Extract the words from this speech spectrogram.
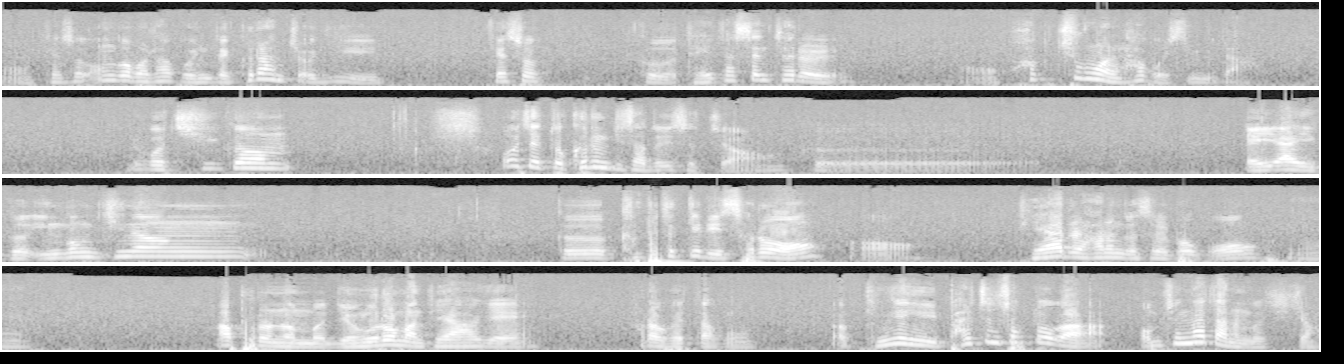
어, 계속 언급을 하고 있는데 그러한 쪽이 계속 그 데이터 센터를 어, 확충을 하고 있습니다. 그리고 지금 어제 또 그런 기사도 있었죠. 그 AI 그 인공지능 그 컴퓨터끼리 서로 어, 대화를 하는 것을 보고 예. 앞으로는 뭐 영어로만 대화하게 하라고 했다고 어, 굉장히 발전 속도가 엄청나다는 것이죠.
